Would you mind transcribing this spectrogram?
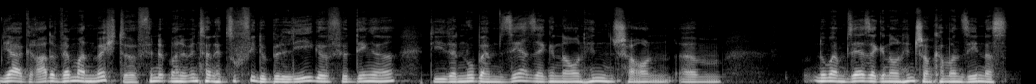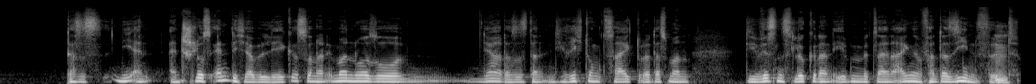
ja, gerade wenn man möchte, findet man im Internet so viele Belege für Dinge, die dann nur beim sehr, sehr genauen Hinschauen, ähm, nur beim sehr, sehr genauen Hinschauen kann man sehen, dass, dass es nie ein, ein schlussendlicher Beleg ist, sondern immer nur so, ja, dass es dann in die Richtung zeigt oder dass man die Wissenslücke dann eben mit seinen eigenen Fantasien füllt.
